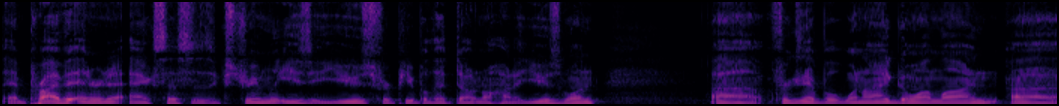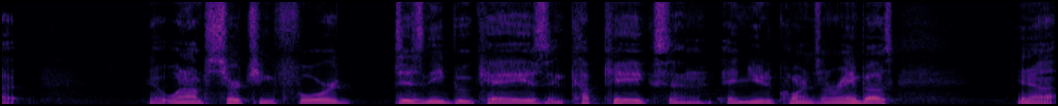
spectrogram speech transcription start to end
And private internet access is extremely easy to use for people that don't know how to use one. Uh, for example, when I go online, uh, you know, when I'm searching for Disney bouquets and cupcakes and, and unicorns and rainbows, you know,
